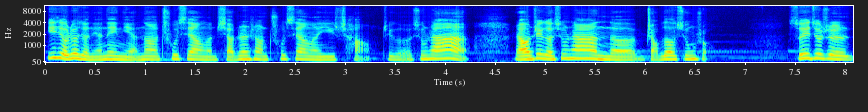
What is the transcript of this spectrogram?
一九六九年那年呢，出现了小镇上出现了一场这个凶杀案，然后这个凶杀案呢找不到凶手，所以就是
